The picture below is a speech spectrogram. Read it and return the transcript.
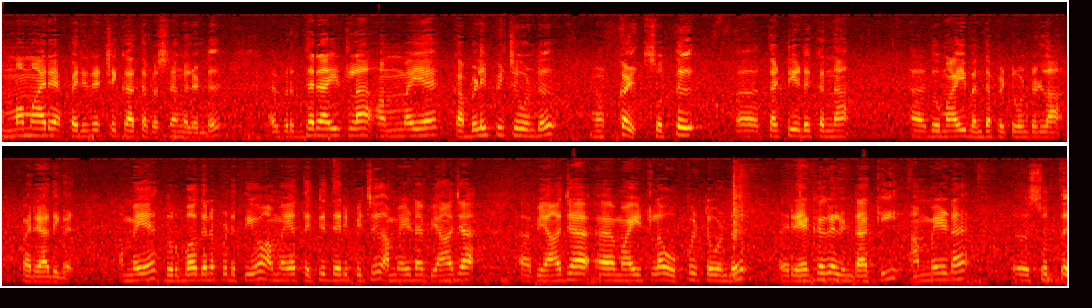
അമ്മമാരെ പരിരക്ഷിക്കാത്ത പ്രശ്നങ്ങളുണ്ട് വൃദ്ധരായിട്ടുള്ള അമ്മയെ കബളിപ്പിച്ചുകൊണ്ട് മക്കൾ സ്വത്ത് തട്ടിയെടുക്കുന്ന ഇതുമായി ബന്ധപ്പെട്ടുകൊണ്ടുള്ള പരാതികൾ. അമ്മയെ ദുർബോധനപ്പെടുത്തിയോ അമ്മയെ തെറ്റിദ്ധരിപ്പിച്ച് അമ്മയുടെ വ്യാജ വ്യാജമായിട്ടുള്ള ഒപ്പിട്ടുകൊണ്ട് രേഖകൾ ഉണ്ടാക്കി അമ്മയുടെ സ്വത്ത്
